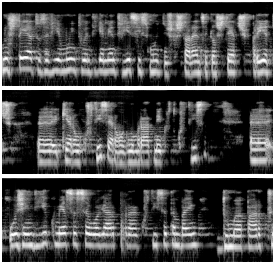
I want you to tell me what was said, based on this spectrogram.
nos tetos, havia muito, antigamente via-se isso muito nos restaurantes, aqueles tetos pretos uh, que eram cortiça, eram aglomerado negro de cortiça. Uh, hoje em dia começa-se a olhar para a cortiça também de uma parte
